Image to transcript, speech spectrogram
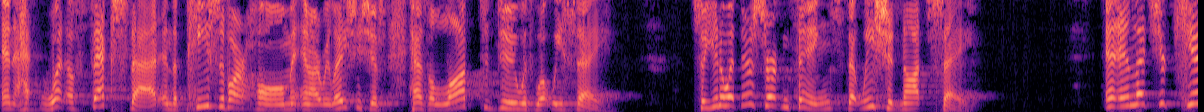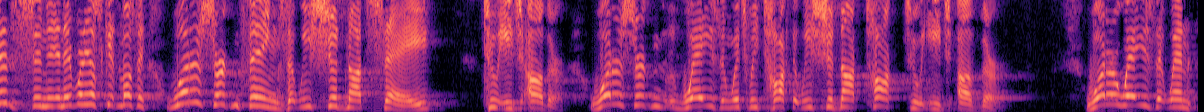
And what affects that and the peace of our home and our relationships has a lot to do with what we say. So you know what? There's certain things that we should not say. And, and let your kids and, and everybody else get involved. Say, what are certain things that we should not say to each other? What are certain ways in which we talk that we should not talk to each other? What are ways that when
